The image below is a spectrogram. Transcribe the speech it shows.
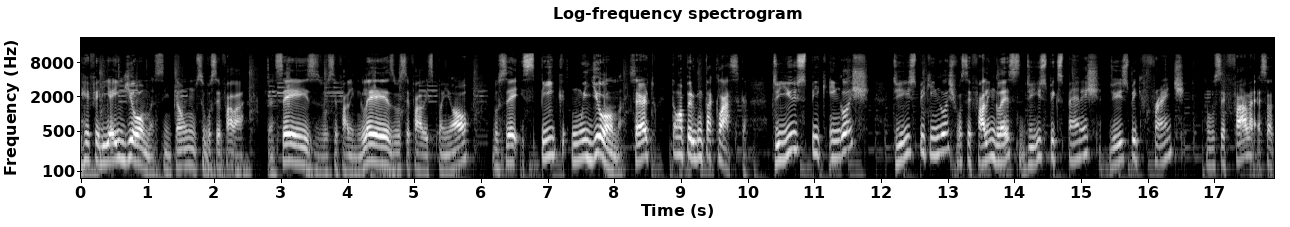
referir a idiomas. Então, se você falar francês, você fala inglês, você fala espanhol, você speak um idioma, certo? Então, a pergunta clássica, do you speak English? Do you speak English? Você fala inglês? Do you speak Spanish? Do you speak French? Então você fala essa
